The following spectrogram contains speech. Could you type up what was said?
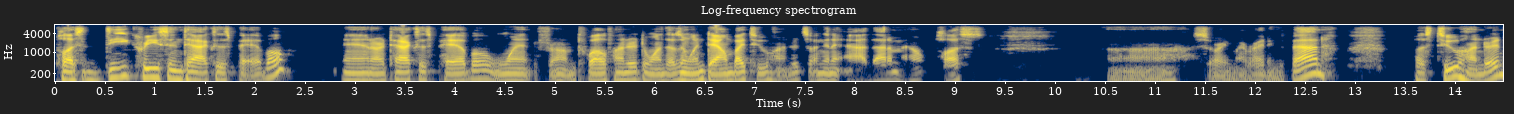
plus decrease in taxes payable and our taxes payable went from 1200 to 1000 went down by 200 so I'm going to add that amount plus uh, sorry my writing's bad plus 200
